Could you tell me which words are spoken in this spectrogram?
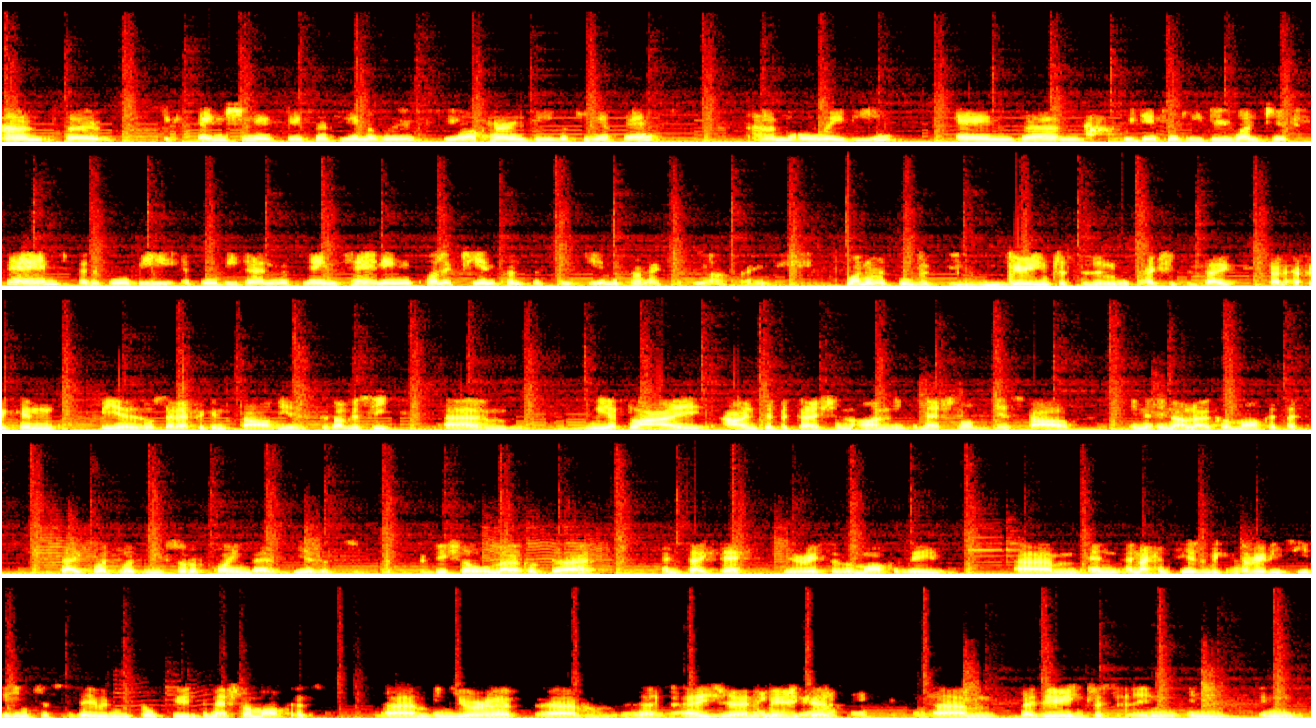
Um, so extension is definitely in the works. We are currently looking at that um, already, and um, we definitely do want to expand, but it will be it will be done with maintaining quality and consistency in the products that we're offering. One of the things that I'm very interested in is actually to take South African beers or South African style beers, because obviously um, we apply our interpretation on international beer styles in, in our local market, but to take what, what we've sort of coined as beers that's traditional local to us and take that to the rest of the market. We, um, and, and I can see it. We can already see the interest there when we talk to international markets um, in Europe, um, uh, Asia, and America. Um, they're very interested in, in, in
